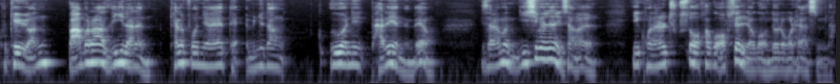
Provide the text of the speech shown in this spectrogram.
국회의원 바바라 리라는 캘리포니아의 대- 민주당 의원이 발의했는데요. 이 사람은 20여 년 이상을 이 권한을 축소하고 없애려고 노력을 해왔습니다.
